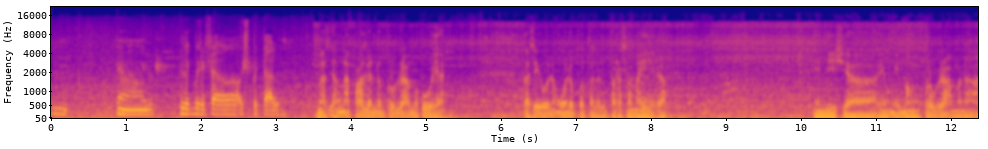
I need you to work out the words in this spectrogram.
mm, yung libre sa ospital. Mas ang napakagandang programa po yan. Kasi unang-una po talaga para sa mahirap. Hindi siya yung ibang programa na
